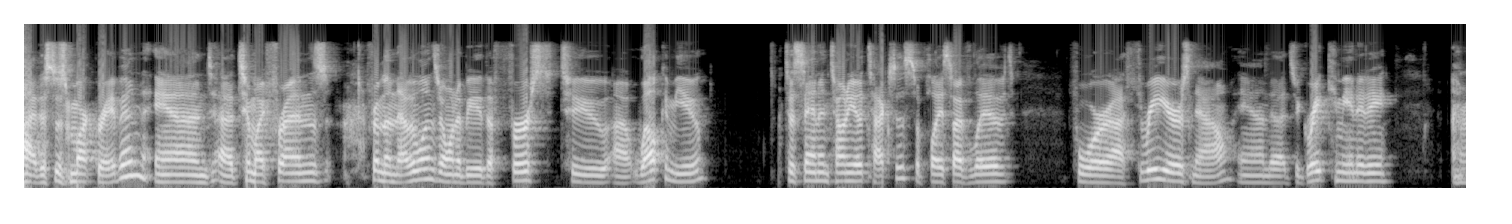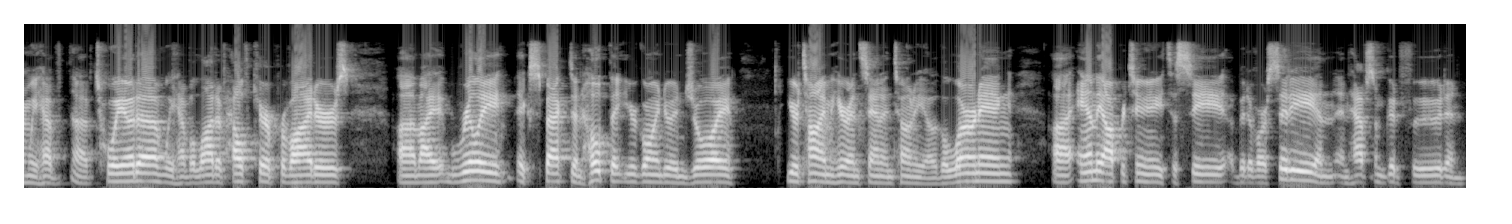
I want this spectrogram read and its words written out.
Hi, this is Mark Graban, and uh, to my friends from the Netherlands, I want to be the first to uh, welcome you to San Antonio, Texas, a place I've lived for uh, three years now, and uh, it's a great community. we have uh, Toyota, we have a lot of healthcare providers. Um, I really expect and hope that you're going to enjoy your time here in San Antonio, the learning uh, and the opportunity to see a bit of our city and, and have some good food and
